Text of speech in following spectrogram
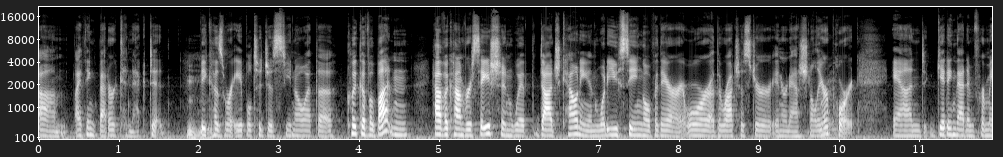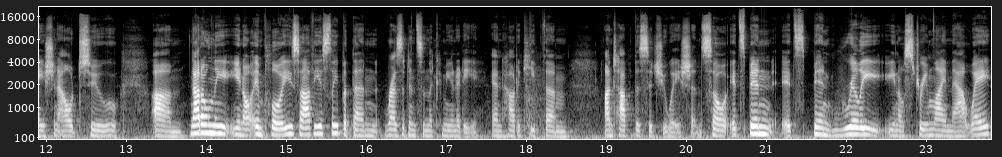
um, I think, better connected mm-hmm. because we're able to just, you know, at the click of a button, have a conversation with Dodge County and what are you seeing over there or at the Rochester International right. Airport and getting that information out to um, not only, you know, employees, obviously, but then residents in the community and how to keep them on top of the situation. So it's been it's been really you know streamlined that way,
